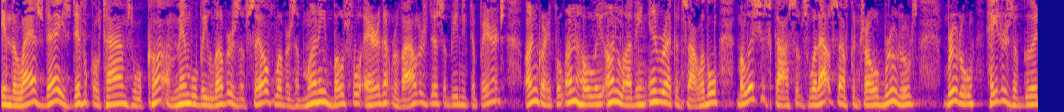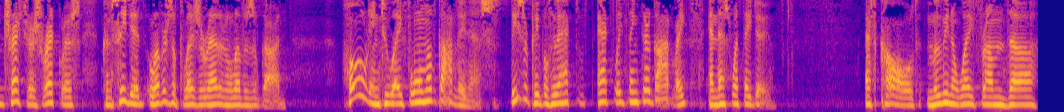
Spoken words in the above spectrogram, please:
In the last days, difficult times will come. Men will be lovers of self, lovers of money, boastful, arrogant, revilers, disobedient to parents, ungrateful, unholy, unloving, irreconcilable, malicious gossips, without self-control, brutals, brutal, haters of good, treacherous, reckless, conceited, lovers of pleasure rather than lovers of God. Holding to a form of godliness. These are people who act, actually think they're godly, and that's what they do. That's called moving away from the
